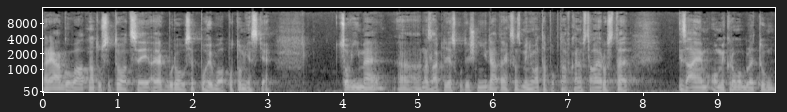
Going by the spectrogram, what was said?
reagovat na tu situaci a jak budou se pohybovat po tom městě. Co víme eh, na základě skutečných dat, a jak jsem zmiňoval, ta poptávka neustále roste, zájem o mikromobilitu,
